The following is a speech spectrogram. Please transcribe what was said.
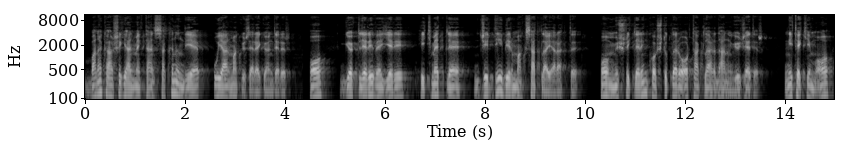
Bana karşı gelmekten sakının diye uyarmak üzere gönderir. O gökleri ve yeri hikmetle ciddi bir maksatla yarattı. O müşriklerin koştukları ortaklardan yücedir. Nitekim o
